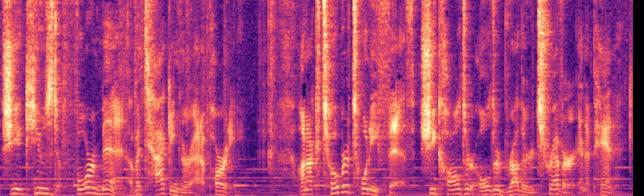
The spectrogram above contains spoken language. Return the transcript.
she accused four men of attacking her at a party. On October 25th, she called her older brother Trevor in a panic.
